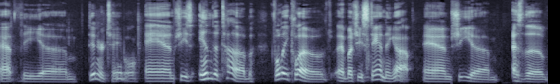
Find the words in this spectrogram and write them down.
at the um, dinner table, and she's in the tub, fully clothed, uh, but she's standing up, and she, um, as the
